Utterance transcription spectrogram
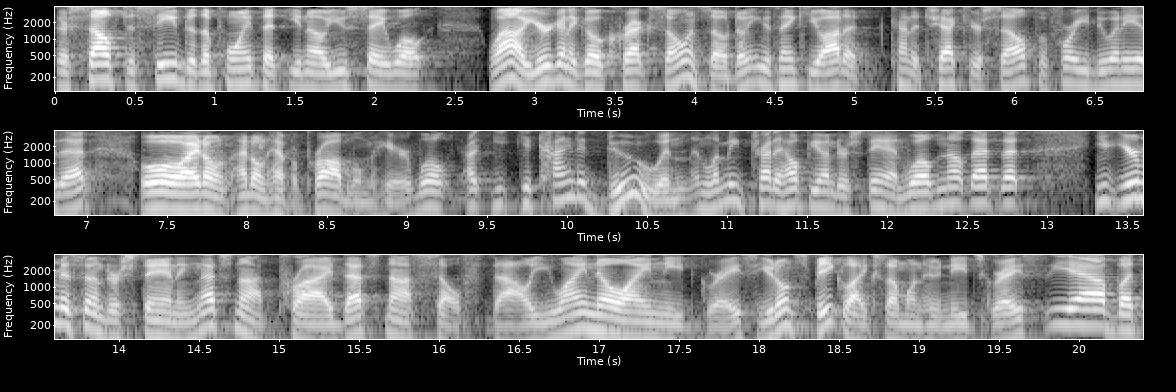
They're self deceived to the point that, you know, you say, well, wow, you're going to go correct so and so. Don't you think you ought to kind of check yourself before you do any of that? Oh, I don't, I don't have a problem here. Well, uh, you, you kind of do. And, and let me try to help you understand. Well, no, that, that, you're misunderstanding. That's not pride. That's not self value. I know I need grace. You don't speak like someone who needs grace. Yeah, but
